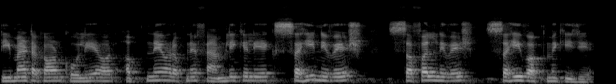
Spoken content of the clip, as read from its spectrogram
डीमैट अकाउंट खोलिए और अपने और अपने फैमिली के लिए एक सही निवेश, सफल निवेश, सही वक्त में कीजिए।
